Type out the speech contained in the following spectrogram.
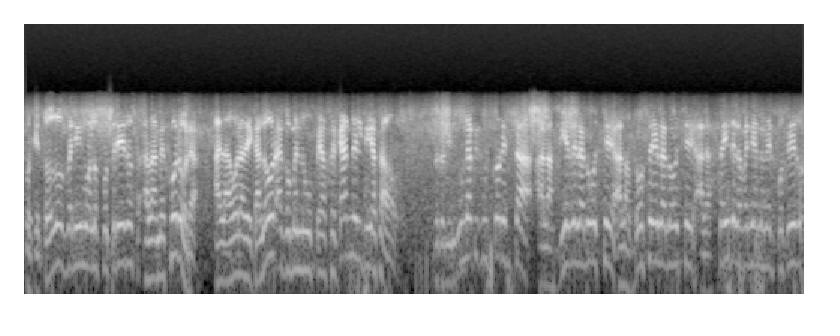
porque todos venimos a los potreros a la mejor hora, a la hora de calor, a comernos un pedazo de carne el día sábado. Pero ningún apicultor está a las 10 de la noche, a las 12 de la noche, a las 6 de la mañana en el potrero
